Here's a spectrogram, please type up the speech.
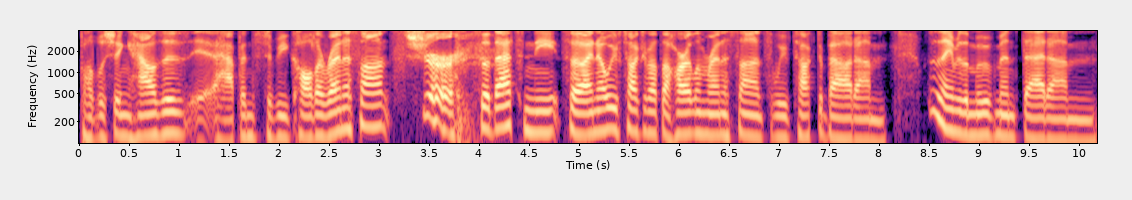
publishing houses, it happens to be called a renaissance. Sure. So that's neat. So I know we've talked about the Harlem Renaissance. We've talked about um what's the name of the movement that um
